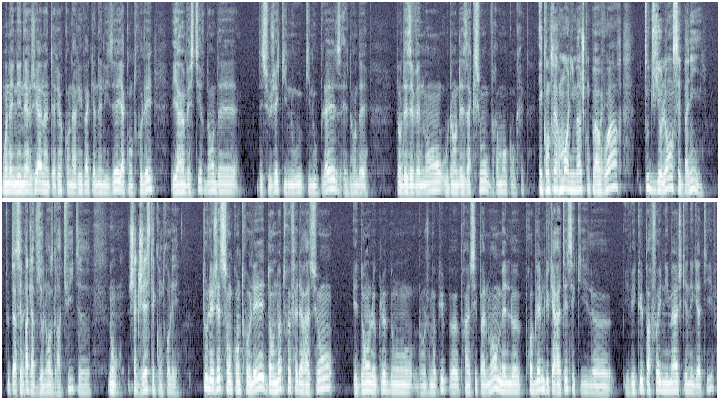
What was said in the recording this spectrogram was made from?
mais on a une énergie à l'intérieur qu'on arrive à canaliser et à contrôler et à investir dans des, des sujets qui nous, qui nous plaisent et dans des, dans des événements ou dans des actions vraiment concrètes. Et contrairement à l'image qu'on peut avoir, toute violence est bannie. Tout à fait. C'est pas de la violence gratuite. Euh, non. Chaque geste est contrôlé. Tous les gestes sont contrôlés dans notre fédération et dans le club dont, dont je m'occupe euh, principalement. Mais le problème du karaté, c'est qu'il euh, véhicule parfois une image qui est négative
